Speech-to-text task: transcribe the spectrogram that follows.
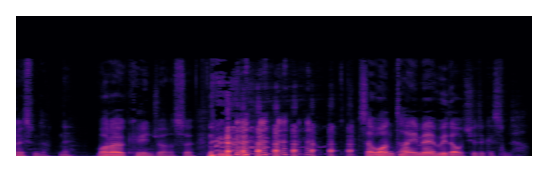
알겠습니다. 네. 머라이어 캐리인 줄 알았어요. 자, 원타임의 Without You 듣겠습니다.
